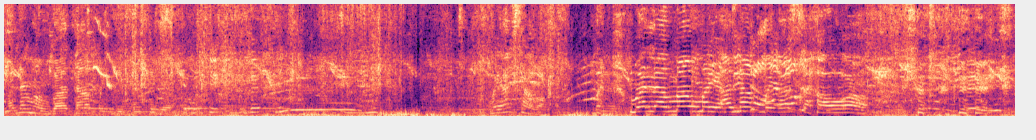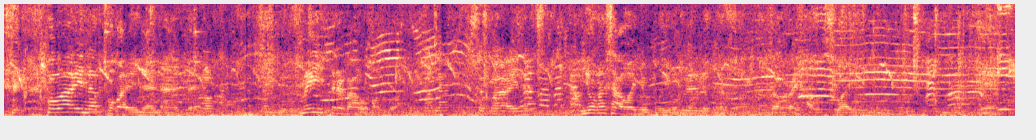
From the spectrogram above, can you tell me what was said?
Malamang bata pa, hindi pa nag May asawa ka? Ma- Malamang may anak, may asawa. Kumain na po kayo niya natin. May trabaho ka po? Sa bahay lang. Yung asawa niyo po yung nagtatrabaho. Sorry, housewife. Okay.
